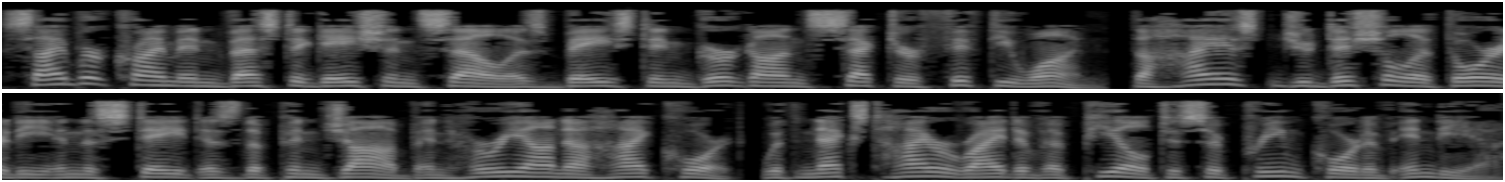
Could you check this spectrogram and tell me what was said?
Cybercrime Investigation Cell is based in Gurgaon's Sector 51. The highest judicial authority in the state is the Punjab and Haryana High Court, with next higher right of appeal to Supreme Court of India.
